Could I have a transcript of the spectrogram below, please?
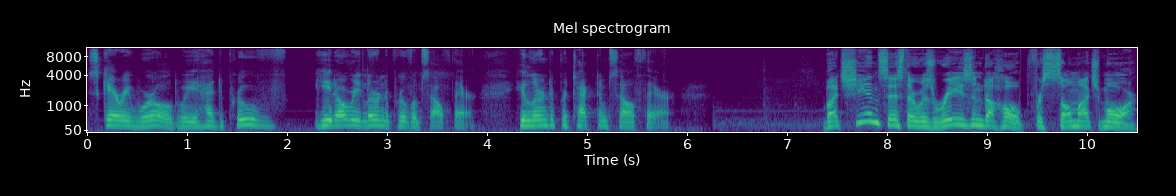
scary world where you had to prove he'd already learned to prove himself there. He learned to protect himself there. But she insists there was reason to hope for so much more,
